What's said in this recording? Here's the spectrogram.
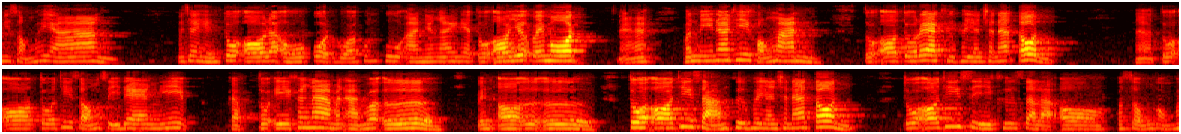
มีสองพยาง ไม่ใช่เห็นตัวอแล้วโอ้โหปวดหัวคุณครูอ่านยังไงเนี่ยตัวอเยอะไปหมดนะมันมีหน้าที่ของมัน ตัวอตัวแรกคือพยัญชนะต้นอ่าตัวอตัวที่สองสีแดงนี้กับตัวเอข้างหน้ามันอ่านว่าเออ เป็นอเออเออตัวอที่สามคือพยัญชนะต้น ตัวอที่สี่คือสระอผสมของพ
